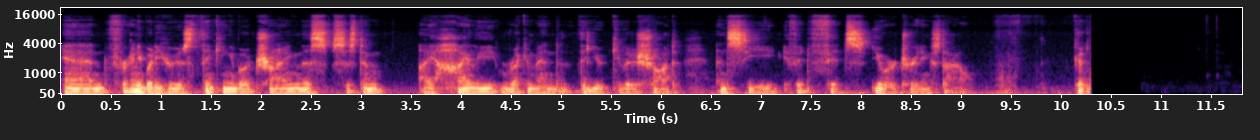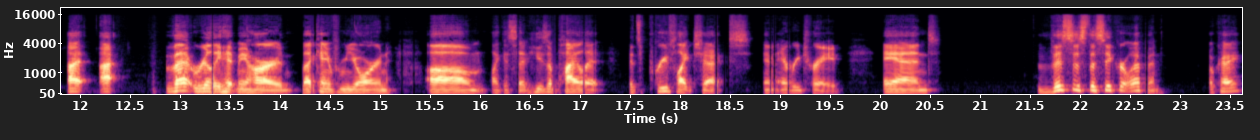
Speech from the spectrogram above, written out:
And for anybody who is thinking about trying this system, I highly recommend that you give it a shot and see if it fits your trading style. I, I that really hit me hard. That came from Jorn. Um, like I said, he's a pilot. It's pre-flight checks in every trade, and this is the secret weapon. Okay,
